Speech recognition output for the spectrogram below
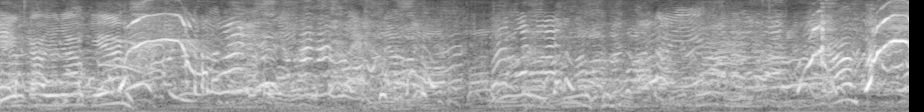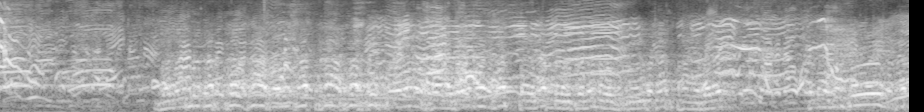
ยิงก้า วยาวๆยิงมาแล้วนะครับข้าข้าไปนะครับข้าข้าขึ้นมาแล้วถ่ายแล้วนะครับแต่ละหมู่แต่ละหมู่ถือนะครับถ่ายแล้วถ่ายมาเลยนะครับ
